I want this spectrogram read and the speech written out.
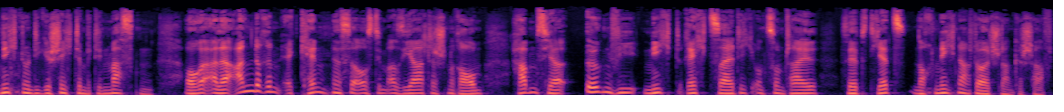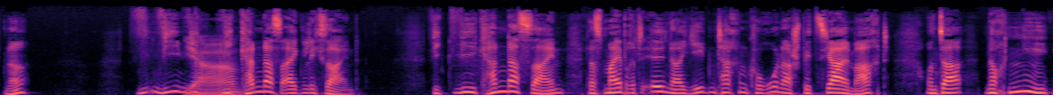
nicht nur die Geschichte mit den Masken, auch alle anderen Erkenntnisse aus dem asiatischen Raum haben es ja irgendwie nicht rechtzeitig und zum Teil selbst jetzt noch nicht nach Deutschland geschafft, ne? Wie, wie, Ja. wie kann das eigentlich sein? Wie, wie kann das sein, dass Maybrit Illner jeden Tag ein Corona-Spezial macht und da noch nie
